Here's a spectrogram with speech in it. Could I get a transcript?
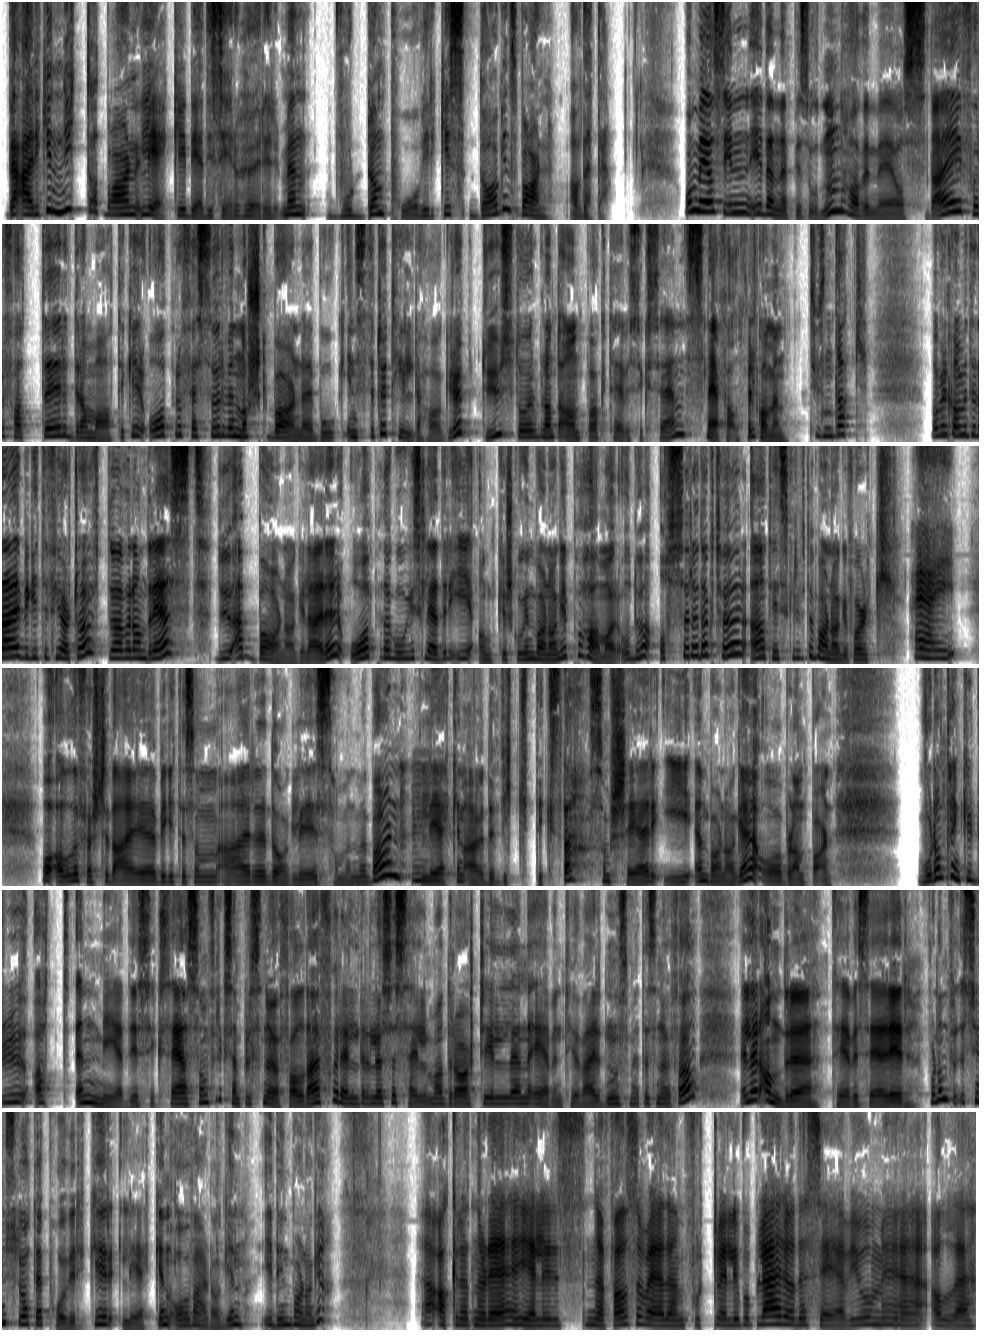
Det er ikke nytt at barn leker det de ser og hører, men hvordan påvirkes dagens barn av dette? Og med oss inn i denne episoden har vi med oss deg, forfatter, dramatiker og professor ved Norsk barnebokinstitutt, Hilde Hagerup. Du står annet bak TV-suksessen Snefall. Velkommen. Tusen takk. Og velkommen til deg, Birgitte Fjørtoft. Du er vår andre gjest. Du er barnehagelærer og pedagogisk leder i Ankerskogen barnehage på Hamar. Og du er også redaktør av tidsskriftet Barnehagefolk. Hei, hei. Og aller først til deg, Birgitte, som er daglig sammen med barn. Mm. Leken er jo det viktigste som skjer i en barnehage og blant barn. Hvordan tenker du at en mediesuksess som f.eks. Snøfall, der foreldreløse Selma drar til en eventyrverden som heter Snøfall, eller andre TV-serier, hvordan syns du at det påvirker leken og hverdagen i din barnehage? Ja, akkurat når det gjelder Snøfall, så var den fort veldig populær, og det ser vi jo med alle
